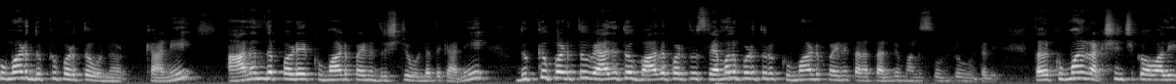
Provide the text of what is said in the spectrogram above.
కుమారుడు దుఃఖపడుతూ ఉన్నాడు. కానీ ఆనందపడే కుమారుడు పైన దృష్టి ఉండదు కానీ దుఃఖపడుతూ వ్యాధితో బాధపడుతూ శ్రమలు పడుతున్న కుమారుడు పైన తన తండ్రి మనసు ఉంటూ ఉంటుంది. తన కుమారుని రక్షించుకోవాలి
